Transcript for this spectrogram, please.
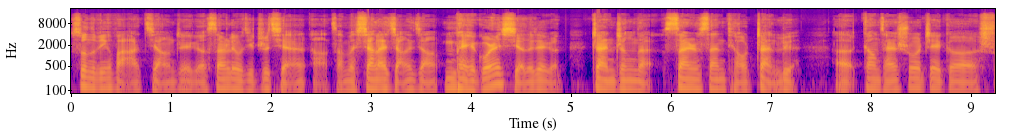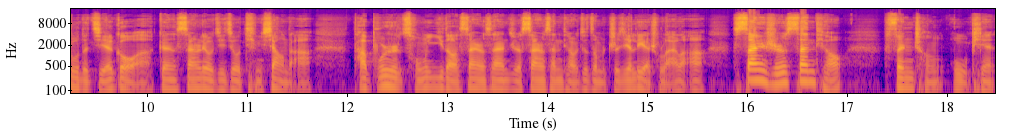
孙子兵法》，讲这个三十六计之前啊，咱们先来讲一讲美国人写的这个战争的三十三条战略。呃，刚才说这个书的结构啊，跟三十六计就挺像的啊。它不是从一到三十三这三十三条就这么直接列出来了啊。三十三条分成五篇，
